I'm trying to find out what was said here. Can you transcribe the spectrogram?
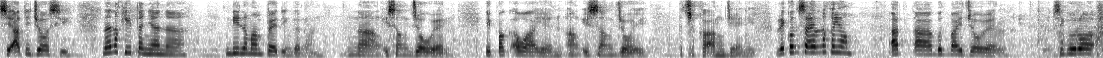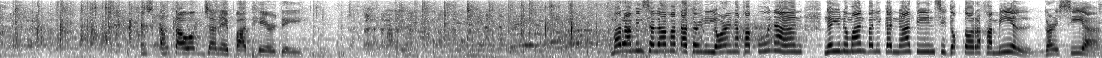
si Ate Josie, na nakita niya na hindi naman pwedeng ganun, na ang isang Joel ipag-awayan ang isang Joy at saka ang Jenny. Reconcile na kayo. At ah, goodbye, Joel. Siguro, ang, ang tawag dyan ay bad hair day. Maraming salamat, Attorney Lorna Kapunan. Ngayon naman, balikan natin si Dr. Camille Garcia.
